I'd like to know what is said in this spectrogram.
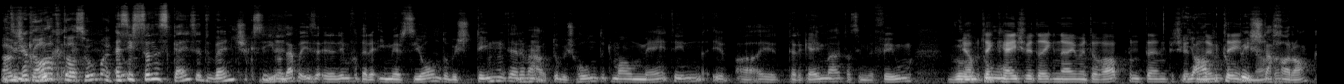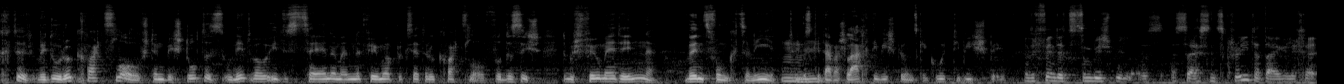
Und es, ist wirklich, das, oh es ist so ein geiles Adventure gewesen. Mhm. und eben in von dieser Immersion, du bist drin in dieser mhm. Welt, du bist hundertmal mehr drin in, in dieser Game-Welt als in einem Film. Ja, aber dann gehst du wieder irgendjemand ab und dann bist du wieder ja, nicht aber du bist oder? der Charakter. Wenn du rückwärts läufst, dann bist du das. Und nicht, weil in der Szene mit einem Film jemand sieht, rückwärts laufen. das ist, du bist viel mehr drin, wenn es funktioniert. Mhm. Es gibt eben schlechte Beispiele und es gibt gute Beispiele. Und ich finde jetzt zum Beispiel Assassin's Creed hat eigentlich eine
